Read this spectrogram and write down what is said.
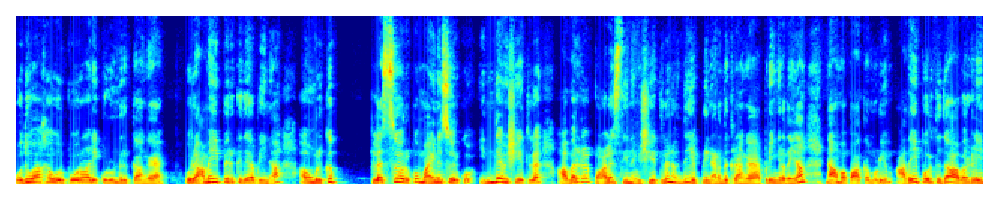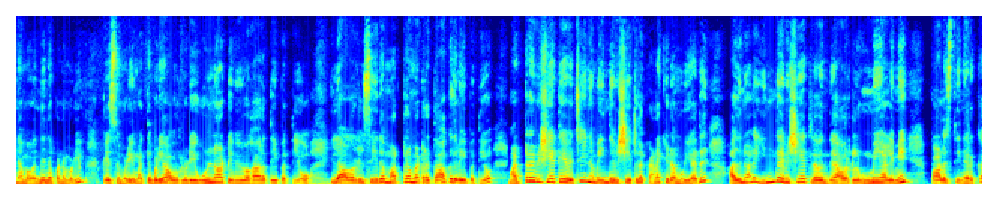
பொதுவாக ஒரு போராளி குழுன்னு இருக்காங்க. ஒரு அமைப்பு இருக்குது அப்படின்னா அவங்களுக்கு ப்ளஸ்ஸும் இருக்கும் மைனஸும் இருக்கும். இந்த விஷயத்தில் அவர்கள் பாலஸ்தீன விஷயத்தில் வந்து எப்படி நடந்துக்கிறாங்க அப்படிங்கிறதையும் நாம் பார்க்க முடியும். அதை பொறுத்து தான் அவர்களை நம்ம வந்து என்ன பண்ண முடியும்? பேச முடியும். மற்றபடி அவர்களுடைய உள்நாட்டு விவகாரத்தை பற்றியோ இல்லை அவர்கள் செய்த மற்ற மற்ற தாக்குதலை பற்றியோ மற்ற விஷயத்தை வச்சு நம்ம இந்த விஷயத்தில் கணக்கிட முடியாது. அதனால இந்த விஷயத்தில் வந்து அவர்கள் உண்மையாலுமே பாலஸ்தீனருக்கு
